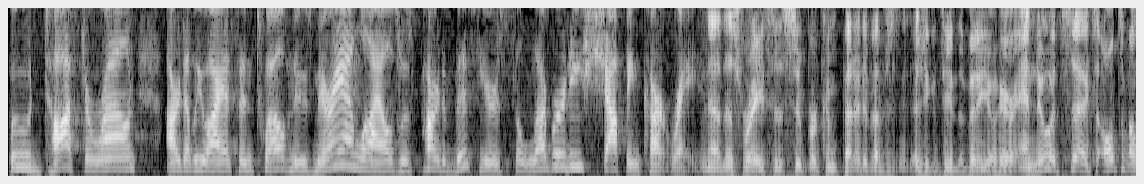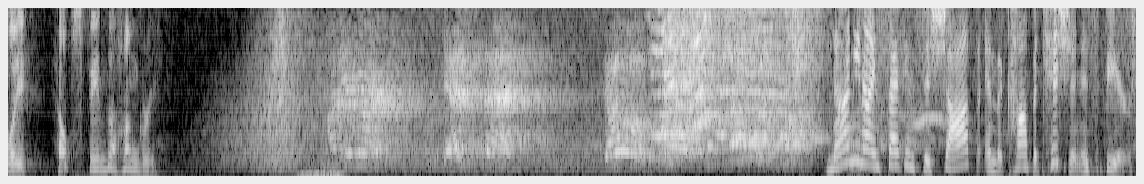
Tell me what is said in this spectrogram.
Food tossed around. Our WISN 12 News, Marianne Lyles was part of this year's celebrity shopping cart race. Now, this race is super competitive, as as you can see in the video here, and new at 6 ultimately helps feed the hungry. On your mark. Get set. Go. 99 seconds to shop, and the competition is fierce.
